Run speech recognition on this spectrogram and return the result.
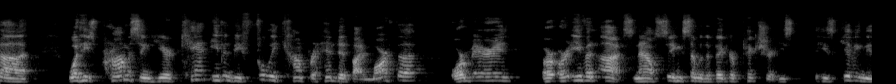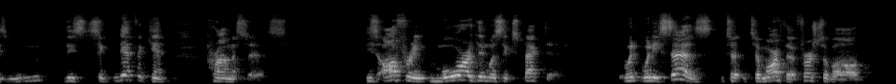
uh, what he's promising here can't even be fully comprehended by Martha or Mary or, or even us now seeing some of the bigger picture. He's, he's giving these, these significant promises. he's offering more than was expected. When, when he says to, to Martha, first of all,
